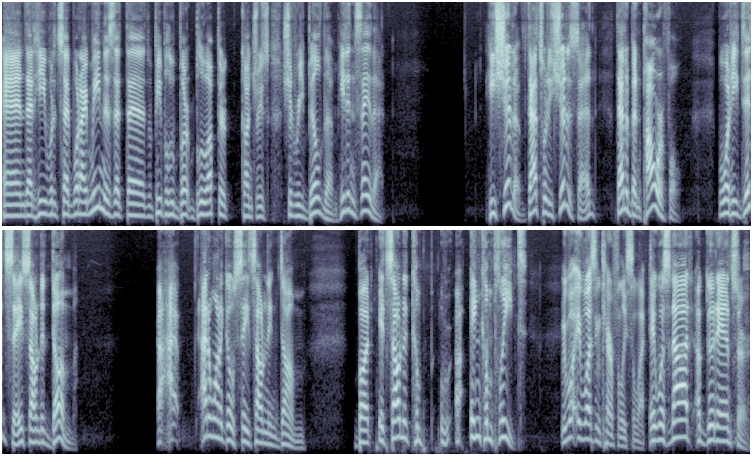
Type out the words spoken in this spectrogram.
and that he would have said, "What I mean is that the, the people who blew up their countries should rebuild them." He didn't say that. He should have. That's what he should have said. That'd have been powerful. But what he did say sounded dumb. I I, don't want to go say sounding dumb, but it sounded com- uh, incomplete. It, wasn't carefully selected. It was not a good answer.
